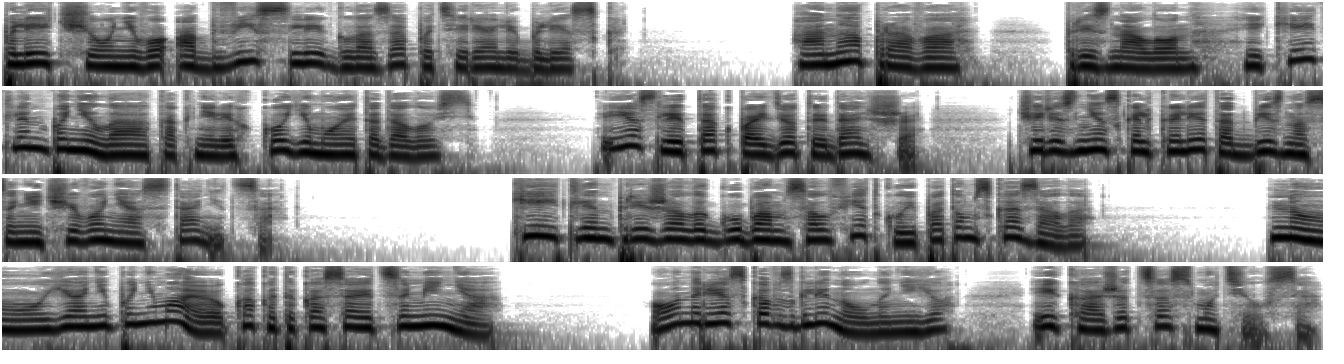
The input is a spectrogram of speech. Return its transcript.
Плечи у него обвисли, глаза потеряли блеск. «Она права», — признал он, и Кейтлин поняла, как нелегко ему это далось. «Если так пойдет и дальше, через несколько лет от бизнеса ничего не останется». Кейтлин прижала к губам салфетку и потом сказала. «Ну, я не понимаю, как это касается меня». Он резко взглянул на нее и, кажется, смутился.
